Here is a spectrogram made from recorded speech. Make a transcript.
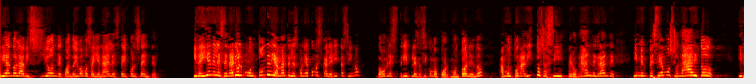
criando la visión de cuando íbamos a llenar el Staples Center. y veía en el escenario el montón de diamantes, les ponía como escaleritas así, ¿no? Dobles, triples, así como por montones, ¿no? Amontonaditos así, pero grande, grande. Y me empecé a emocionar y todo. Y,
